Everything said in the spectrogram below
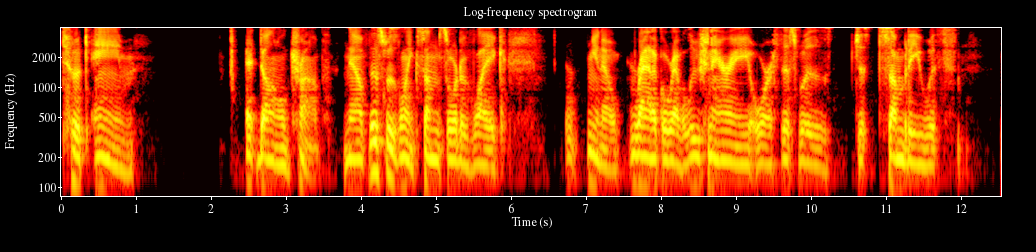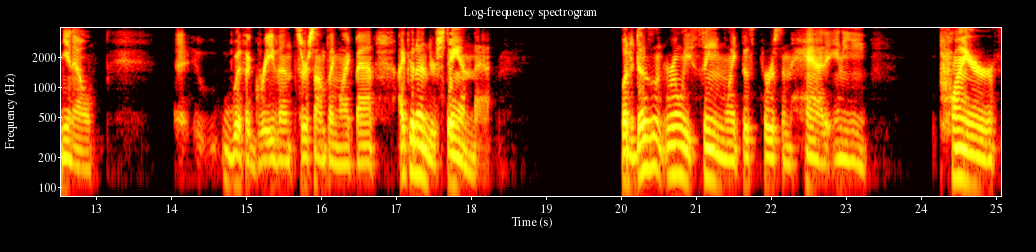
took aim at Donald Trump. Now, if this was like some sort of like, you know, radical revolutionary, or if this was just somebody with, you know, with a grievance or something like that, I could understand that. But it doesn't really seem like this person had any prior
